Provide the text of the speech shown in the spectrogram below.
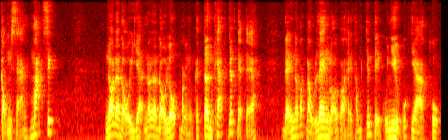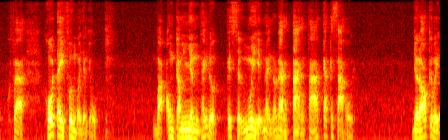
cộng sản Marxist. Nó đã đội nó đã đội lốt bằng cái tên khác rất đẹp đẽ để nó bắt đầu len lỏi vào hệ thống chính trị của nhiều quốc gia thuộc và khối Tây phương và dân chủ. Và ông Trump nhìn thấy được cái sự nguy hiểm này nó đang tàn phá các cái xã hội. Do đó quý vị,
